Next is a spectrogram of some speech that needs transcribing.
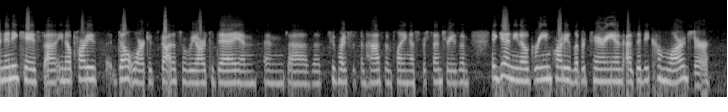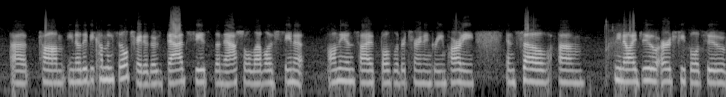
in any case, uh, you know, parties don't work. It's gotten us where we are today, and and uh, the two-party system has been playing us for centuries. And again, you know, Green Party, Libertarian, as they become larger, uh, Tom, you know, they become infiltrated. There's bad seeds at the national level. I've seen it on the inside, both Libertarian and Green Party. And so, um, you know, I do urge people to,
